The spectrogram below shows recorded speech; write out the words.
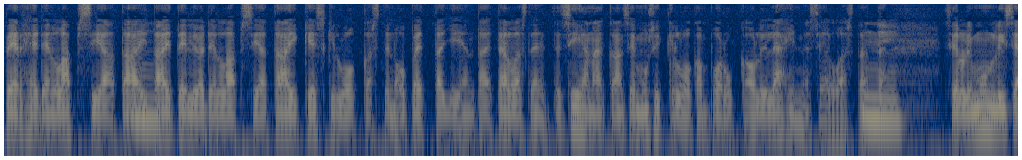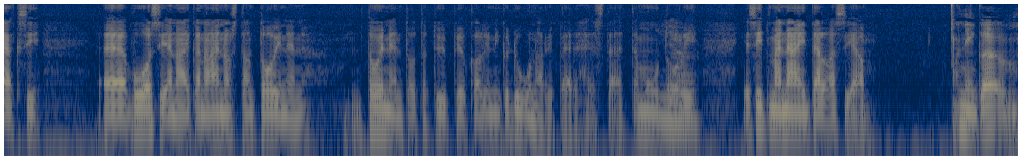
perheiden lapsia tai mm. taiteilijoiden lapsia tai keskiluokkaisten opettajien tai tällaista. Että siihen aikaan se musiikkiluokan porukka oli lähinnä sellaista, että niin. siellä oli mun lisäksi vuosien aikana ainoastaan toinen, toinen tuota, tyyppi, joka oli niin duunariperheestä, että muut Joo. oli. Ja sitten mä näin tällaisia niin kuin,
